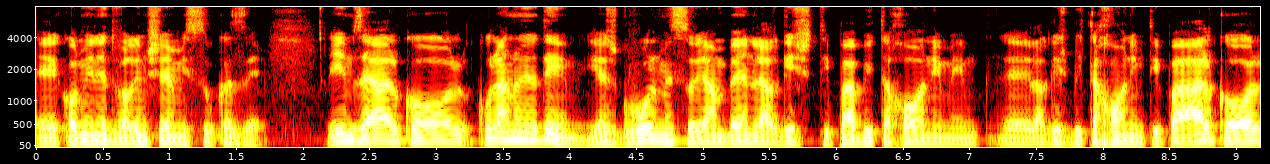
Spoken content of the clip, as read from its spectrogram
אה, כל מיני דברים שהם מסוג כזה. אם זה אלכוהול כולנו יודעים יש גבול מסוים בין להרגיש טיפה ביטחון עם, עם להרגיש ביטחון עם טיפה אלכוהול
